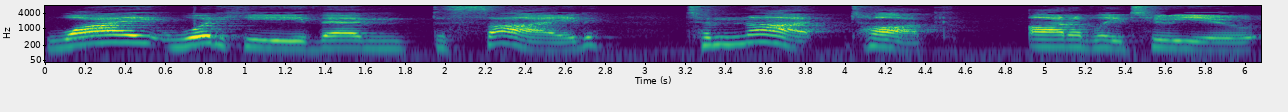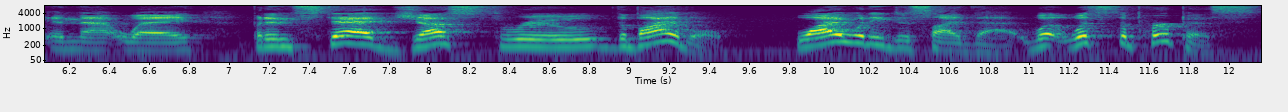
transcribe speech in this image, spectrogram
why would He then decide to not talk audibly to you in that way, but instead just through the Bible? Why would He decide that? What What's the purpose?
